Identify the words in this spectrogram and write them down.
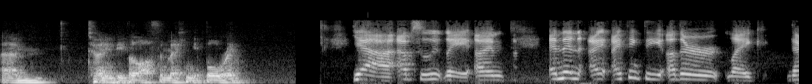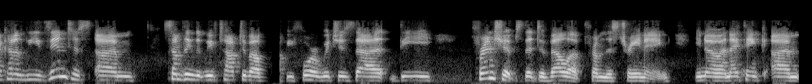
um, turning people off and making it boring? Yeah, absolutely. Um, and then I, I think the other like that kind of leads into um, something that we've talked about before, which is that the friendships that develop from this training, you know, and I think um,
